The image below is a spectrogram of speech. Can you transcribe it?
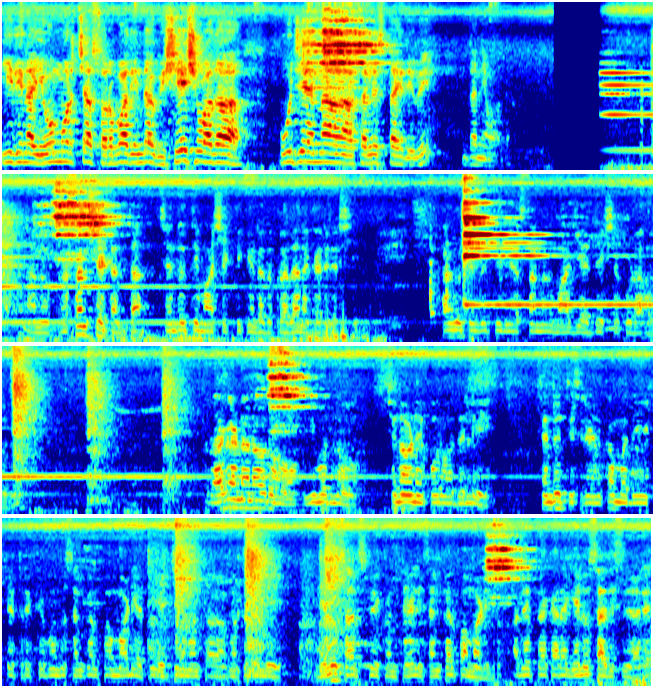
ಈ ದಿನ ಯುವ ಮೋರ್ಚಾ ಸೊರಬಾದಿಂದ ವಿಶೇಷವಾದ ಪೂಜೆಯನ್ನು ಸಲ್ಲಿಸ್ತಾ ಇದ್ದೀವಿ. ಧನ್ಯವಾದ. ನಾನು ಪ್ರಸನ್ನ ಶೇಟ್ ಅಂತ, ಚಂದ್ರುತಿ ಮಹಾಶಕ್ತಿ ಕೇಂದ್ರದ ಪ್ರಧಾನ ಕಾರ್ಯದರ್ಶಿ. ಹಾಗೂ ಚಂದ್ರತಿ ದೇವಸ್ಥಾನದ ಮಾಜಿ ಅಧ್ಯಕ್ಷ ಕೂಡ ಹೌದು. ರಾಘಣ್ಣನವರು ಈ ಮೊದಲು ಚುನಾವಣೆ ಪೂರ್ವದಲ್ಲಿ ಚಂದ್ರುತಿ ಶ್ರೀ ರೇಣುಕಂಬ ದೇವಿ ಕ್ಷೇತ್ರಕ್ಕೆ ಬಂದು ಸಂಕಲ್ಪ ಮಾಡಿ ಅತಿ ಹೆಚ್ಚಿನ ಮತ ಮತದಲ್ಲಿ ಗೆಲುವು ಸಾಧಿಸಬೇಕು ಅಂತ ಹೇಳಿ ಸಂಕಲ್ಪ ಮಾಡಿದರು. ಅದೇ ಪ್ರಕಾರ ಗೆಲುವು ಸಾಧಿಸಿದ್ದಾರೆ.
